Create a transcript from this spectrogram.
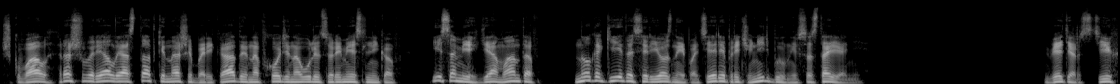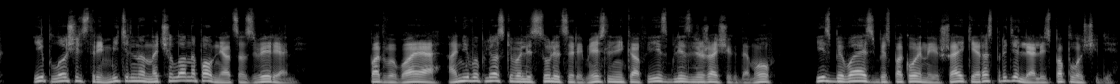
Шквал расшвырял и остатки нашей баррикады на входе на улицу ремесленников, и самих геомантов, но какие-то серьезные потери причинить был не в состоянии. Ветер стих, и площадь стремительно начала наполняться зверями. Подвывая, они выплескивались с улицы ремесленников и из близлежащих домов, и, сбиваясь в беспокойные шайки, распределялись по площади.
